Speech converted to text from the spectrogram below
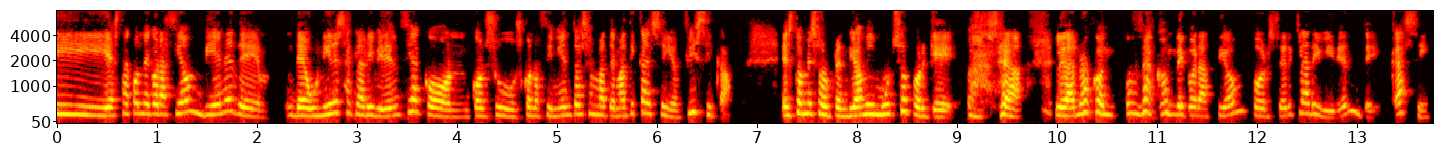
Y esta condecoración viene de, unir esa clarividencia con, sus conocimientos en matemáticas y en física. Esto me sorprendió a mí mucho porque, o sea, le dan una, condecoración por ser clarividente, casi.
